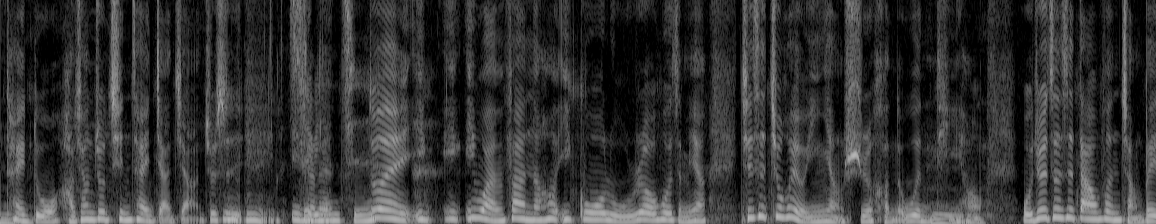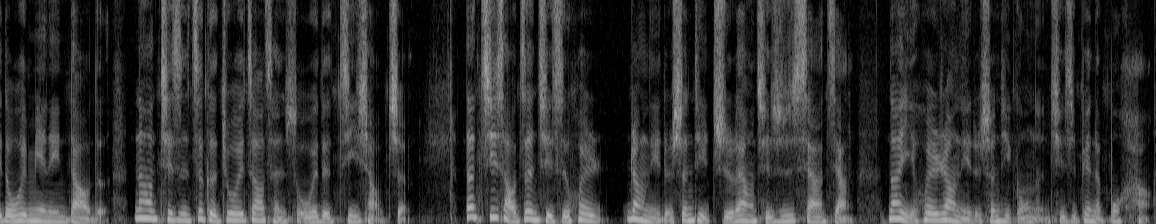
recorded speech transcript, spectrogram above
太多，好像就青菜夹夹，就是一个人吃，对，一一一碗饭，然后一锅卤肉或怎么样，其实就会有营养失衡的问题哈。我觉得这是大部分长辈都会面临到的。那其实这个就会造成所谓的肌少症。那肌少症其实会让你的身体质量其实是下降。那也会让你的身体功能其实变得不好，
